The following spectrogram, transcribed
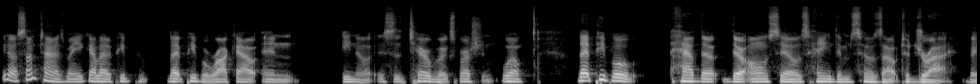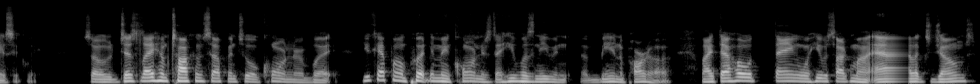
you know, sometimes, man, you gotta let people let people rock out, and you know, it's a terrible expression. Well, let people have their their own selves hang themselves out to dry, basically. So just let him talk himself into a corner, but you kept on putting him in corners that he wasn't even uh, being a part of. Like that whole thing when he was talking about Alex Jones,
